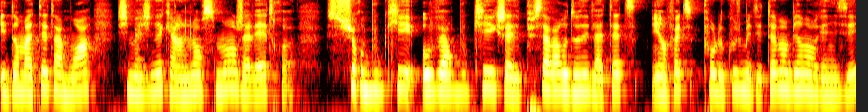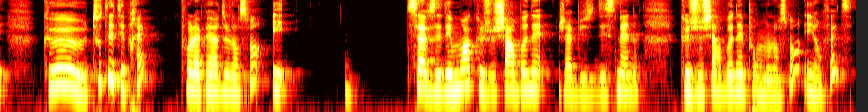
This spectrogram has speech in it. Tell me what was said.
et dans ma tête à moi, j'imaginais qu'à un lancement, j'allais être surbooké, overbooké, que j'allais plus savoir où donner de la tête. Et en fait, pour le coup, je m'étais tellement bien organisée que tout était prêt pour la période de lancement et ça faisait des mois que je charbonnais, j'abuse, des semaines que je charbonnais pour mon lancement et en fait,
